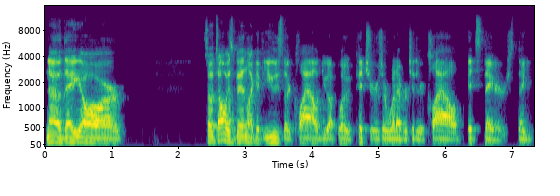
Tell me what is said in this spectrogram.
No, they are so it's always been like if you use their cloud, you upload pictures or whatever to their cloud, it's theirs. They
